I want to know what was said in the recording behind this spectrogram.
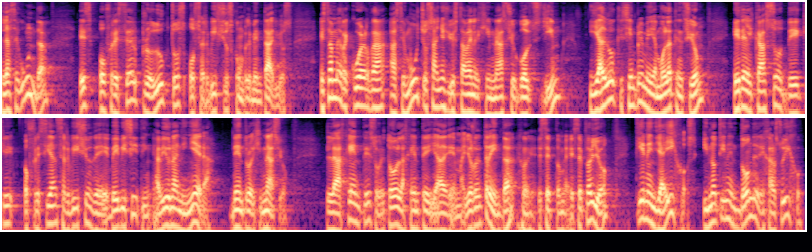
La segunda es ofrecer productos o servicios complementarios. Esta me recuerda, hace muchos años yo estaba en el gimnasio Gold's Gym y algo que siempre me llamó la atención era el caso de que ofrecían servicio de babysitting. Había una niñera dentro del gimnasio. La gente, sobre todo la gente ya de mayor de 30, excepto, excepto yo, tienen ya hijos y no tienen dónde dejar su hijo.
